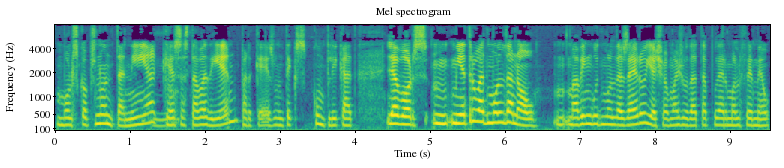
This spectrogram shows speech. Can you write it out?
molts cops no entenia no. què s'estava dient perquè és un text complicat. Llavors, m'hi he trobat molt de nou, m'ha vingut molt de zero i això m'ha ajudat a poder-me'l fer meu.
